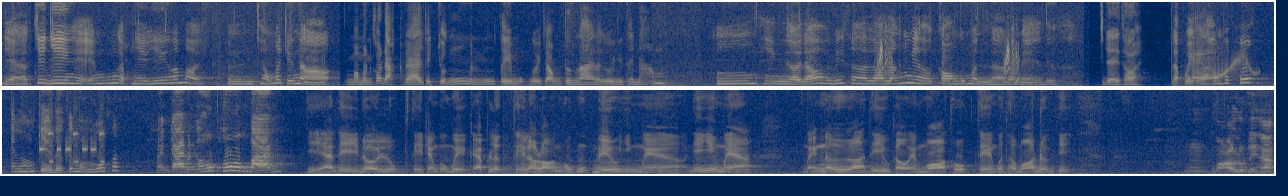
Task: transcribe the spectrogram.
Dạ chứ duyên thì em cũng gặp nhiều duyên lắm rồi. Mình không có chữ nợ. Nhưng mà mình có đặt ra cái chuẩn mình muốn tìm một người chồng tương lai là người như thế nào? Ừ, thì người đó biết ờ, lo lắng cho con của mình là ba mẹ được. Vậy thôi. Đặc biệt là không hút thuốc. Em không chịu được cái mùi hút á. Bạn trai mình có hút thuốc không bạn? Dạ thì đôi lúc thì trong công việc áp lực thì lâu lâu em hút một điếu Nhưng mà nếu như mà bạn nữ á, thì yêu cầu em bỏ thuốc thì em có thể bỏ được chị ừ, bỏ luôn đi ha.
